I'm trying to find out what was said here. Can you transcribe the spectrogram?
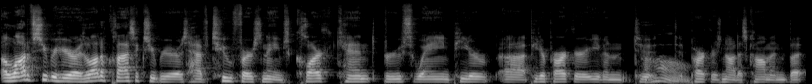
a lot of superheroes, a lot of classic superheroes have two first names: Clark Kent, Bruce Wayne, Peter, uh, Peter Parker. Even to, Oh. to Parker's not as common, but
